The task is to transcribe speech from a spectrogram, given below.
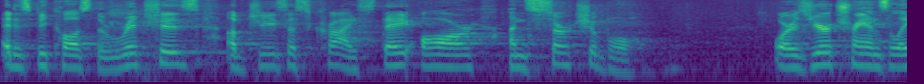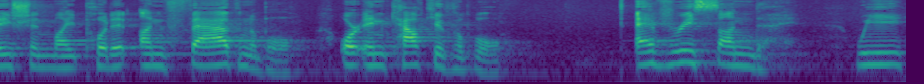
It is because the riches of Jesus Christ, they are unsearchable. Or as your translation might put it, unfathomable or incalculable. Every Sunday, we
